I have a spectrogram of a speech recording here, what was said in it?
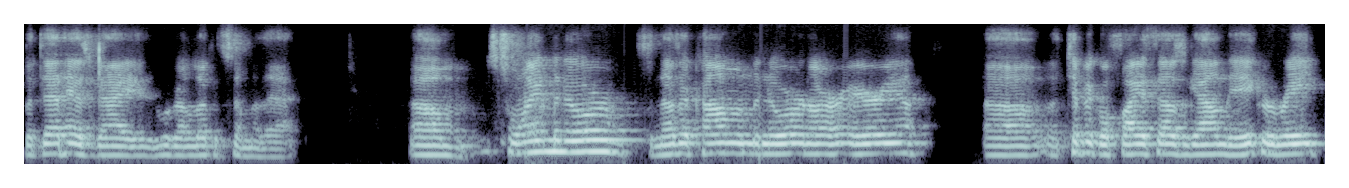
but that has value, and we're going to look at some of that. Um, swine manure, it's another common manure in our area. Uh, a typical 5,000 gallon the acre rate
